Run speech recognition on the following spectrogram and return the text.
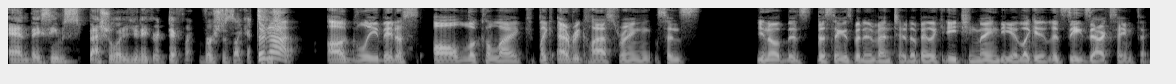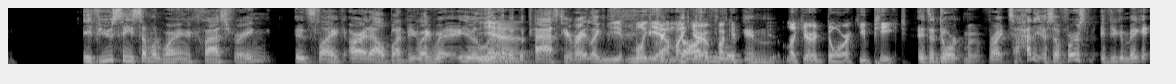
and they seem special or unique or different versus like a They're t-shirt. not ugly. They just all look alike. Like every class ring since you know this this thing has been invented of like 1890. Like it, it's the exact same thing. If you see someone wearing a class ring, it's like, all right, Al Bundy, like you're living yeah. in the past here, right? Like, yeah, well, yeah, I'm like you're a fucking looking, like you're a dork. You peaked. It's a dork move, right? So how do you? So first, if you can make it,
